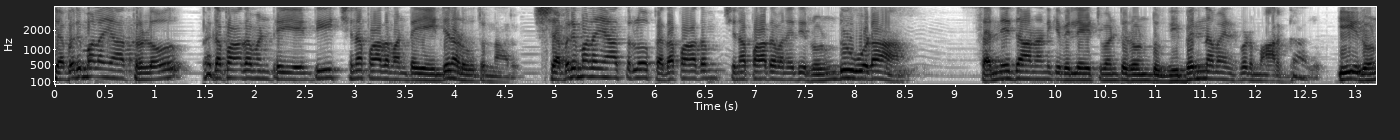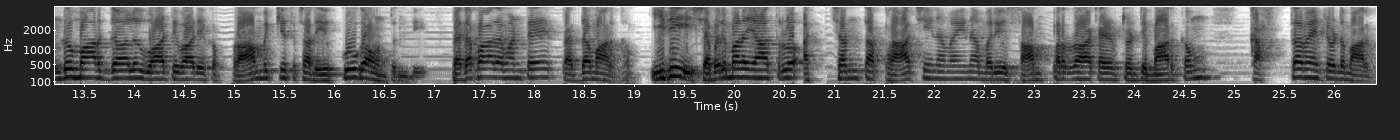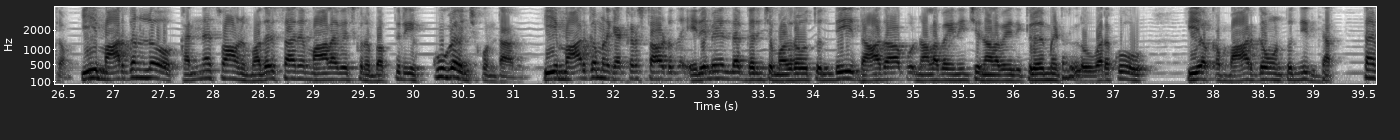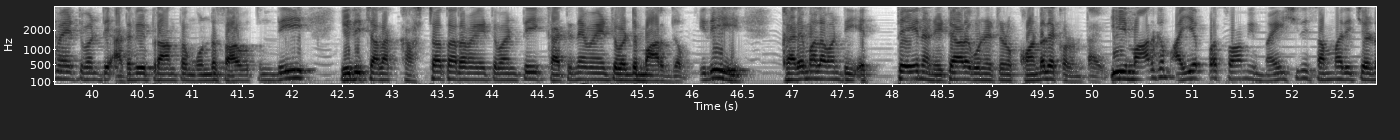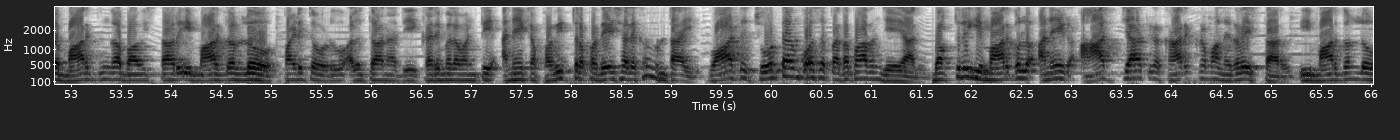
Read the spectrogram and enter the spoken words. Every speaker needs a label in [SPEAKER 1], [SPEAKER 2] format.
[SPEAKER 1] శబరిమల యాత్రలో పెదపాదం అంటే ఏంటి? చిన్నపాదం అంటే ఏంటి అని అడుగుతున్నారు. శబరిమల యాత్రలో పెదపాదం చిన్నపాదం అనేది రెండు కూడా సన్నిధానానికి వెళ్ళేటువంటి రెండు విభిన్నమైనటువంటి మార్గాలు. ఈ రెండు మార్గాలు వాటి వాడి యొక్క ప్రాముఖ్యత చాలా ఎక్కువగా ఉంటుంది. పెదపాదం అంటే పెద్ద మార్గం. ఇది శబరిమల యాత్రలో అత్యంత ప్రాచీనమైన మరియు సాంప్రదాయకమైనటువంటి మార్గం కష్టమైనటువంటి మార్గం. ఈ మార్గంలో కన్యాస్వామిని మొదటిసారి మాల వేసుకున్న భక్తులు ఎక్కువగా ఎంచుకుంటారు. ఈ మార్గం మనకి ఎక్కడ స్టార్ట్ అవుతుంది ఎనిమిది దగ్గర నుంచి మొదలవుతుంది. దాదాపు నలభై నుంచి నలభై ఐదు కిలోమీటర్ల వరకు ఈ యొక్క మార్గం ఉంటుంది. ఇది దట్టమైనటువంటి అటవీ ప్రాంతం గుండా సాగుతుంది. ఇది చాలా కష్టతరమైనటువంటి కఠినమైనటువంటి మార్గం. ఇది కరిమల వంటి ఎత్తు ఎత్తైన నిటారగుండేటువంటి కొండలు ఇక్కడ ఉంటాయి ఈ మార్గం అయ్యప్ప స్వామి మహిషిని సంహరించే మార్గంగా భావిస్తారు. ఈ మార్గంలో పడితోడు అలుతా నది కరిమల వంటి అనేక పవిత్ర ప్రదేశాలు ఇక్కడ ఉంటాయి. వాటి చూడటం కోసం ప్రతపాదం చేయాలి. భక్తులు ఈ మార్గంలో అనేక ఆధ్యాత్మిక కార్యక్రమాలు నిర్వహిస్తారు. ఈ మార్గంలో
